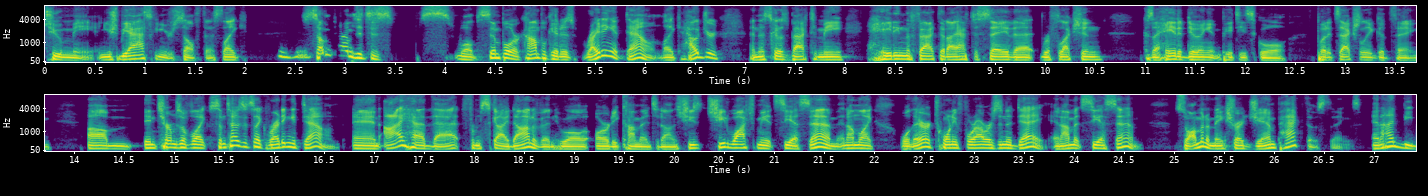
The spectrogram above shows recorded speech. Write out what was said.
to me? And you should be asking yourself this. Like Mhm. sometimes it's as well simple or complicated is writing it down. Like how'd your and this goes back to me hating the fact that i have to say that reflection because i hated doing it in pt school but it's actually a good thing. Um in terms of like sometimes it's like writing it down and i had that from Skye Donovan who al- already commented on. She's she'd watch me at csm and i'm like well there are 24 hours in a day and i'm at csm so i'm going to make sure i jam pack those things and i'd be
